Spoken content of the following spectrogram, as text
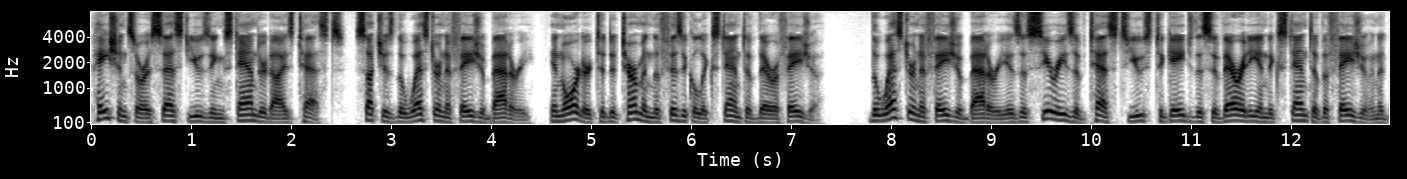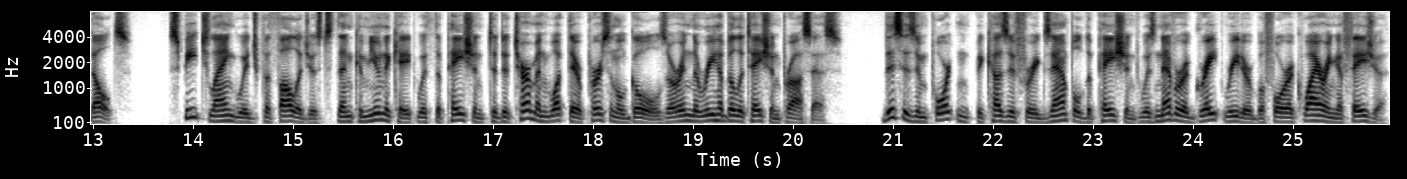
patients are assessed using standardized tests, such as the Western Aphasia Battery, in order to determine the physical extent of their aphasia. The Western Aphasia Battery is a series of tests used to gauge the severity and extent of aphasia in adults. Speech-language pathologists then communicate with the patient to determine what their personal goals are in the rehabilitation process. This is important because if for example the patient was never a great reader before acquiring aphasia,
